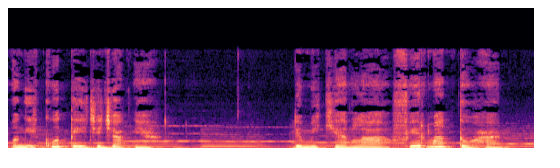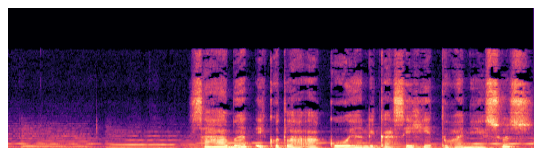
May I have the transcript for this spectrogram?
mengikuti jejaknya. Demikianlah firman Tuhan. Sahabat, ikutlah aku yang dikasihi Tuhan Yesus.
